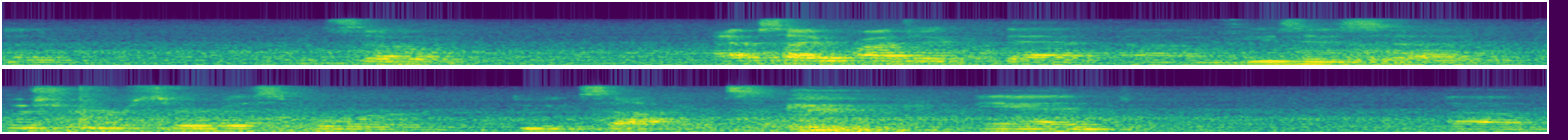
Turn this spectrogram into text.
Another. So I have a side project that um, uses uh, Pusher service for doing sockets. And um,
